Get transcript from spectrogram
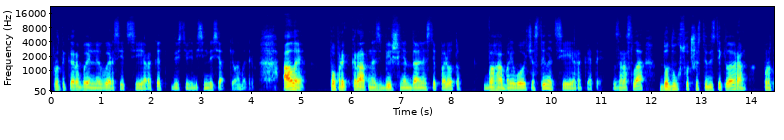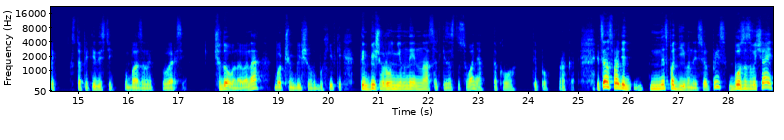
протикорабельної версії цієї ракети 280 кілометрів. Але, попри кратне збільшення дальності польоту, вага бойової частини цієї ракети зросла до 260 кг проти 150 у базовій версії. Чудова новина, бо чим більше вибухівки, тим більш руйнівні наслідки застосування такого типу ракет. І це насправді несподіваний сюрприз, бо зазвичай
